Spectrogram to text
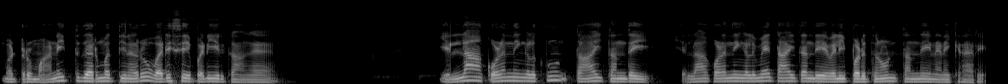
மற்றும் அனைத்து தர்மத்தினரும் வரிசைப்படி இருக்காங்க. எல்லா குழந்தைங்களுக்கும் தாய் தந்தை எல்லா குழந்தைங்களுமே தாய் தந்தையை வெளிப்படுத்தணும்னு தந்தை நினைக்கிறாரு.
